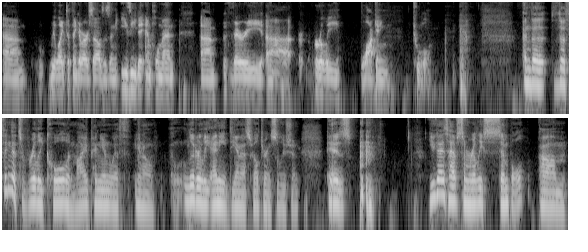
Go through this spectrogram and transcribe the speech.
Um, we like to think of ourselves as an easy to implement, um, very uh, early blocking tool. And the the thing that's really cool, in my opinion, with you know, literally any DNS filtering solution, is you guys have some really simple um,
